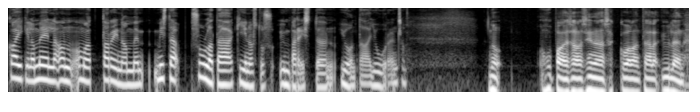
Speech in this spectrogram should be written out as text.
Kaikilla meillä on omat tarinamme. Mistä sulla tämä kiinnostus ympäristöön juontaa juurensa? No hupaisaa sinänsä, kun ollaan täällä Ylen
